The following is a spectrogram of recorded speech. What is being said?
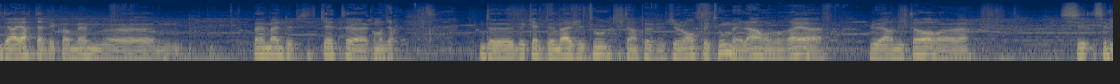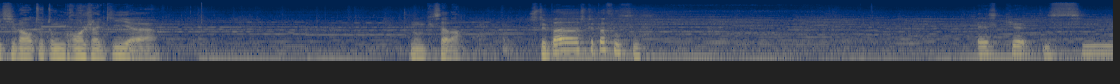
derrière, t'avais quand même euh, pas mal de petites quêtes, comment dire, de, de quêtes de mages et tout, qui étaient un peu violentes et tout, mais là, en vrai, le Hermitor, c'est l'équivalent de ton grand Jackie. Donc ça va. C'était pas, c'était pas foufou. Est-ce que ici...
